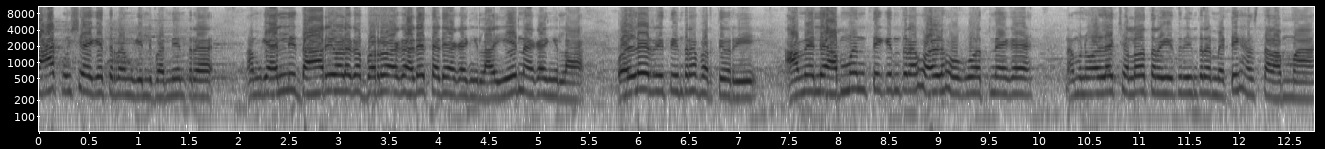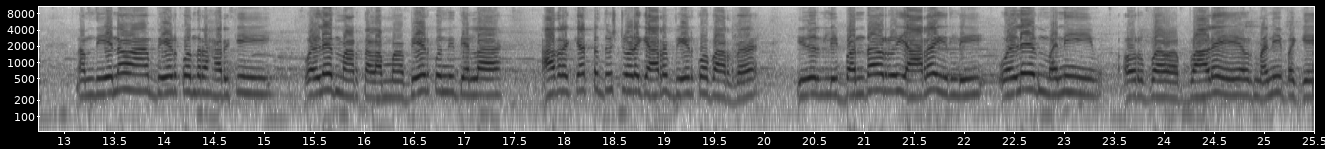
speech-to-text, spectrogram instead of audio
ಭಾಳ ಖುಷಿ ಆಗೈತೆ ನಮ್ಗೆ ಇಲ್ಲಿ ಬಂದಿಂತ್ರ ನಮಗೆ ಅಲ್ಲಿ ದಾರಿ ಒಳಗೆ ಬರುವಾಗ ಅಡೆತಡೆ ಆಗಂಗಿಲ್ಲ, ಏನು ಆಗಂಗಿಲ್ಲ. ಒಳ್ಳೆ ರೀತಿಯಿಂದ ಬರ್ತೀವ್ರಿ. ಆಮೇಲೆ ಅಮ್ಮನ ತೆಗಿಂತ ಹೊಳ್ಳಿ ಹೋಗೋ ಹೊತ್ನ್ಯಾಗ ನಮ್ಮನ್ನ ಒಳ್ಳೆ ಚಲೋ ಥರ ಇದ್ರಿಂದ ಮೆಟ್ಟಿಗೆ ಹಚ್ತಾಳ ಅಮ್ಮ. ನಮ್ದು ಏನೋ ಬೇಡ್ಕೊಂಡ್ರೆ ಹರಕಿ ಒಳ್ಳೇದು ಮಾಡ್ತಾಳಮ್ಮ ಬೇಡ್ಕೊಂಡಿದ್ದೆಲ್ಲ, ಆದ್ರೆ ಕೆಟ್ಟ ದುಷ್ಟೊಳಗೆ ಯಾರೂ ಬೇಡ್ಕೋಬಾರ್ದು. ಇದರಲ್ಲಿ ಬಂದವರು ಯಾರೇ ಇರಲಿ ಒಳ್ಳೆಯ ಮನೆ ಅವ್ರ ಬಾಳೆ ಅವ್ರ ಮನೆ ಬಗ್ಗೆ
